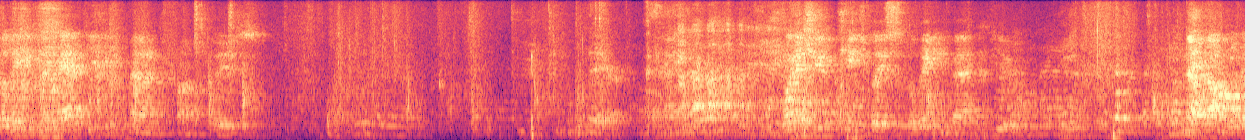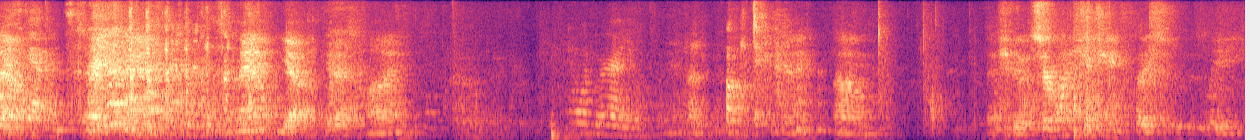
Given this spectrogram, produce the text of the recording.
the lady, Pat, if you could come out in front, please. There. Why don't you change places with the lady in back of you? No, no, there. There you go, ma'am. Ma'am, yeah, okay, that's fine. Howard, where are you? Okay. Um, As you do, sir, why don't you change places with this lady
